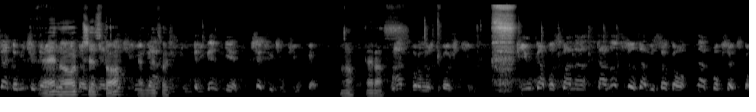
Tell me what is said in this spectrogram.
Znakomicie E, teraz no, odczytał czysto, jakby coś. i Inteligentnie przechwycił piłkę. No, teraz. Ma sporo możliwości. Piłka posłana stanowczo za wysoko nad poprzeczką.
